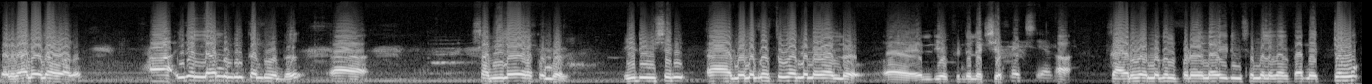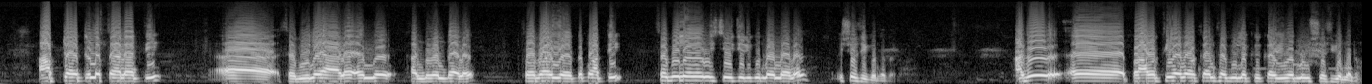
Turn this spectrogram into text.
വനിതാ നേതാവാണ്. ഇതെല്ലാം മുന്നിൽ കണ്ടുകൊണ്ട് സഭയിലെ ഇറക്കുമ്പോൾ ഈ ഡിവിഷൻ നിലനിർത്തുക എന്നുള്ളതാണല്ലോ എൽ ഡി എഫിന്റെ ലക്ഷ്യം. കയറി വന്നത് ഉൾപ്പെടെയുള്ള ഈ ഡിവിഷൻ നിലനിർത്താൻ ഏറ്റവും ആപ്റ്റായിട്ടുള്ള സ്ഥാനാർത്ഥി ആ, ആൾ എന്ന് കണ്ടുകൊണ്ടാണ് സ്വാഭാവികമായിട്ട് പാർട്ടി സബീലയെ നിശ്ചയിച്ചിരിക്കുന്നതെന്നാണ് വിശ്വസിക്കുന്നത്. അത് പ്രാവർത്തികമാക്കാൻ സബീലക്ക് കഴിയുമെന്ന് വിശ്വസിക്കുന്നുണ്ടോ?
